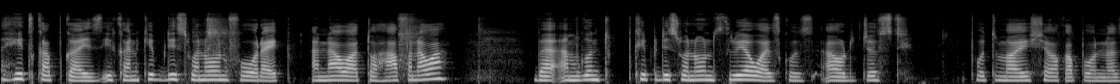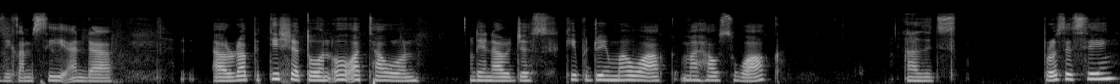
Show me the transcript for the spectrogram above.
a heat cup guys you can keep this one on for like an hour to half an hour. But i'm going to keep this one on three hours because i'll just put my shower cap on as you can see and uh, i'll wrap a t-shirt on or a towel on then i'll just keep doing my work my housework as it's processing.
